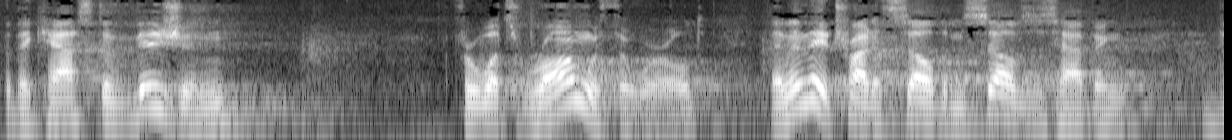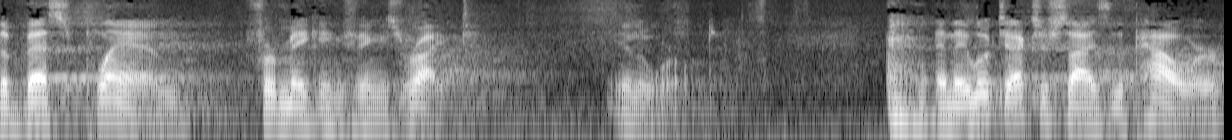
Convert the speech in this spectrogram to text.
But they cast a vision for what's wrong with the world, and then they try to sell themselves as having the best plan for making things right in the world. And they look to exercise the power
